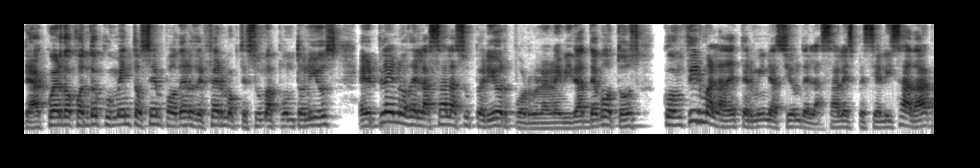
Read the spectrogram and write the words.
De acuerdo con documentos en poder de Fermoctezuma.news, el Pleno de la Sala Superior, por unanimidad de votos, confirma la determinación de la Sala Especializada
